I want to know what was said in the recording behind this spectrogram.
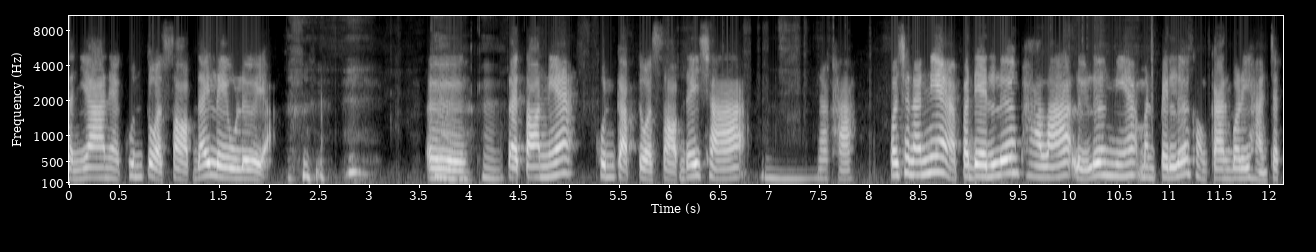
สัญญาเนี่ย คุณตรวจสอบได้เร็วเลยอะ่ะเออค่ะแต่ตอนเนี้ยคุณกลับตรวจสอบได้ช้าอืมนะคะ เพราะฉะนั้นเนี่ยประเด็นเรื่องภาระหรือเรื่องเนี้ยมันเป็นเรื่องของการบริหารจัด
